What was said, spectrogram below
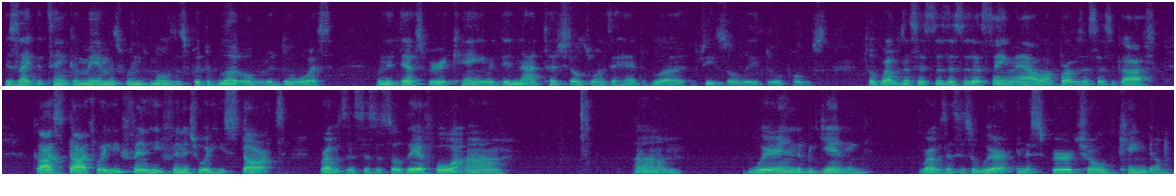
It's like the Ten Commandments when Moses put the blood over the doors. When the death spirit came, it did not touch those ones that had the blood Jesus over the doorposts. So, brothers and sisters, this is the same hour, brothers and sisters. God, God starts where He fin He finishes where He starts, brothers and sisters. So, therefore, um, um, we're in the beginning, brothers and sisters. We're in a spiritual kingdom.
